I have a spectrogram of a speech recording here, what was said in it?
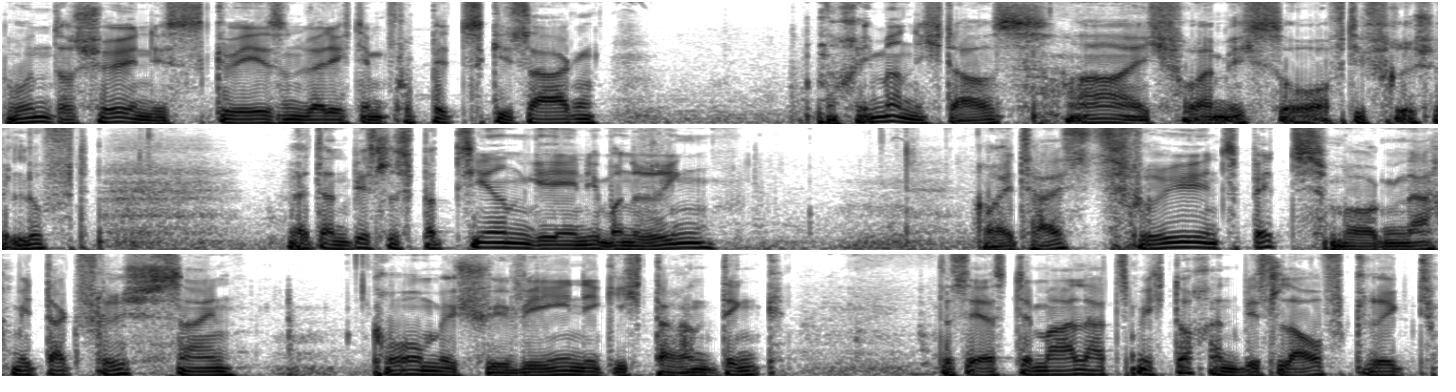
Wunderschön ist gewesen, werde ich dem Kopetzky sagen. Noch immer nicht aus. Ah, ich freue mich so auf die frische Luft. Werde ein bisschen spazieren gehen über den Ring. Heute heißt's früh ins Bett, morgen Nachmittag frisch sein. Komisch, wie wenig ich daran denk. Das erste Mal hat's mich doch ein bisschen aufgeregt.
